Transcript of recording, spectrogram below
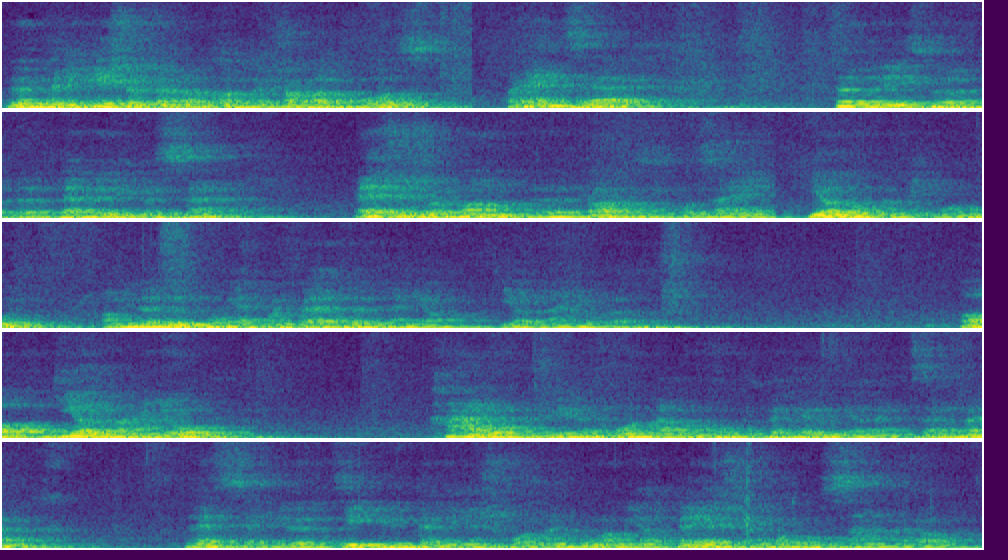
ő pedig később csatlakozott a csapathoz. A rendszer több részből tevődik össze. Elsősorban tartozik hozzá egy kiadóknak egy modul, amivel ők fogják majd feltölteni a kiadványokat. A kiadványok háromféle formában fognak bekerülni a rendszerbe. Lesz egy ö, cikkgyűjteményes formátum, ami a teljesen vakok számára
